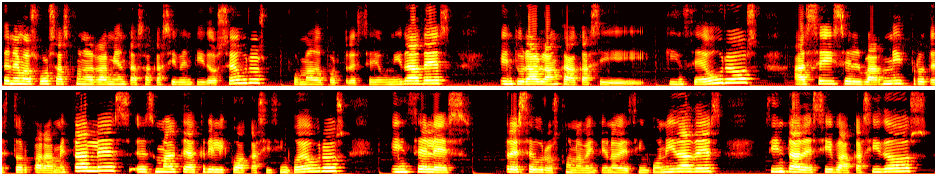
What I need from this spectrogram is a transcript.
Tenemos bolsas con herramientas a casi 22 euros, formado por 13 unidades. Pintura blanca casi 15 euros. A 6 el barniz protector para metales. Esmalte acrílico a casi 5 euros. Pinceles 3 euros con 99 5 unidades. Cinta adhesiva a casi 2.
